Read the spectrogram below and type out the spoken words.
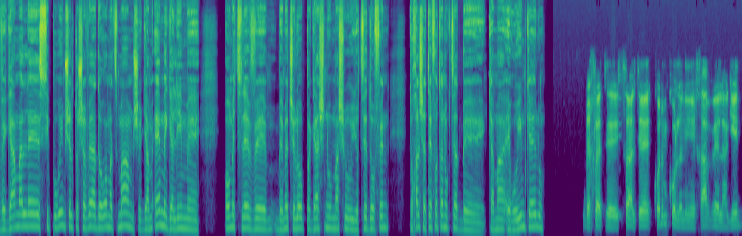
וגם על אה, סיפורים של תושבי הדרום עצמם, שגם הם מגלים אה, אומץ לב באמת שלא פגשנו משהו יוצא דופן. תוכל לשתף אותנו קצת בכמה אירועים כאלו? בהחלט, ישראל, תראה, קודם כל אני חייב להגיד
